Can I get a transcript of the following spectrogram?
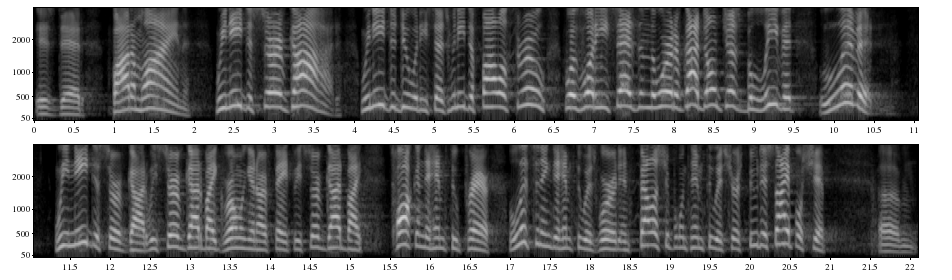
is dead. Bottom line, we need to serve God. We need to do what He says. We need to follow through with what He says in the Word of God. Don't just believe it, live it. We need to serve God. We serve God by growing in our faith. We serve God by talking to Him through prayer, listening to Him through His Word, and fellowship with Him through His church, through discipleship. Um,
